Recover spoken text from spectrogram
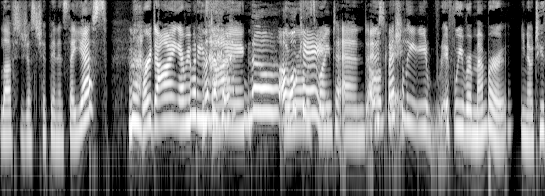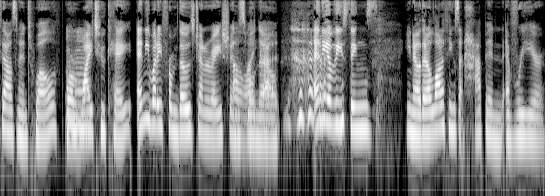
love to just chip in and say, yes, we're dying. Everybody's dying. No, the I'm world is going to end. And I'm okay. especially if we remember, you know, 2012 or Y2K, anybody from those generations Mm-hmm. Oh will know any of these things. You know, there are a lot of things that happen every year.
